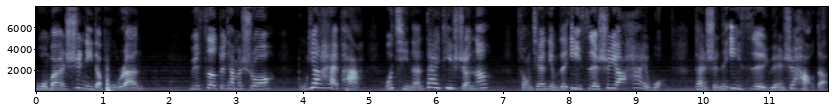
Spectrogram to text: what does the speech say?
我们是你的仆人。”约瑟对他们说：“不要害怕，我岂能代替神呢？从前你们的意思是要害我，但神的意思原是好的，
